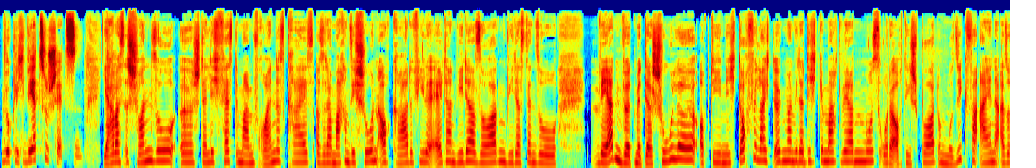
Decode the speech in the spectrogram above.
wirklich wertzuschätzen. Ja, aber es ist schon so, äh, stelle ich fest in meinem Freundeskreis, also da machen sich schon auch gerade viele Eltern wieder Sorgen, wie das denn so werden wird mit der Schule, ob die nicht doch vielleicht irgendwann wieder dicht gemacht werden muss oder auch die Sport- und Musikvereine. Also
